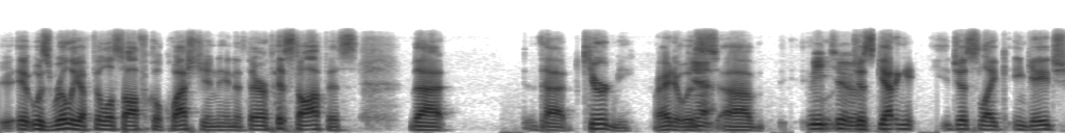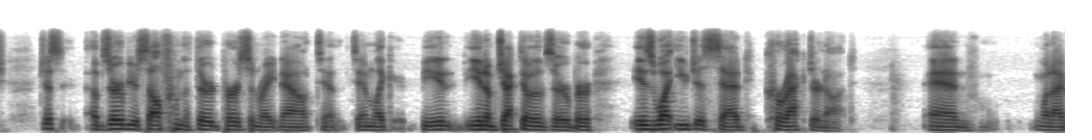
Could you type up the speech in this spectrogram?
It was really a philosophical question in a therapist office that that cured me right? It was yeah. uh, me too. just getting just like engage just observe yourself from the third person right now tim, tim like be, be an objective observer. Is what you just said correct or not? And when i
